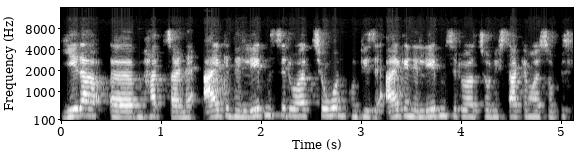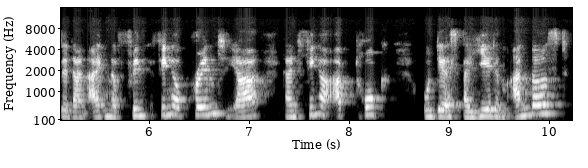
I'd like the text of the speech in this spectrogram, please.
jeder ähm, hat seine eigene Lebenssituation und diese eigene Lebenssituation, ich sage immer so ein bisschen dein eigener Fingerprint, ja, dein Fingerabdruck und der ist bei jedem anders.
